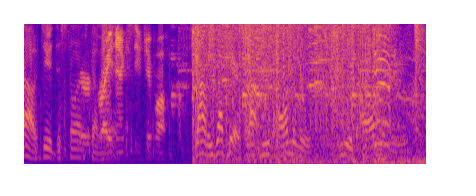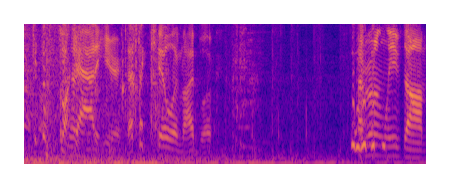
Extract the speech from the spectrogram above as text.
Oh, dude, the storm's They're coming. right next to you. Jump off. Dom, he's up here. Dom, he's on the roof. He is on the roof. Get the fuck out of here. That's a kill in my book. Everyone leave Dom.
